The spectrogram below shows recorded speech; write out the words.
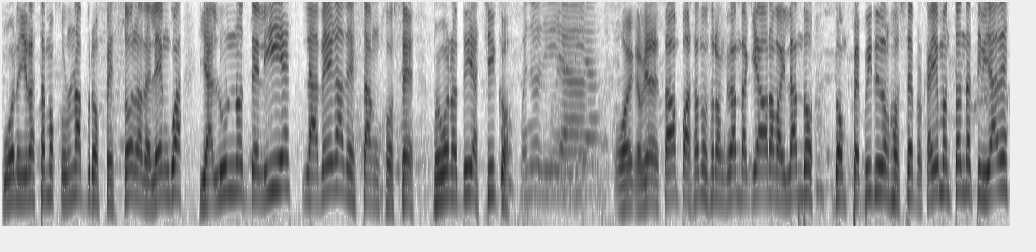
Bueno, y ahora estamos con una profesora de lengua y alumnos del IES La Vega de San José. Muy buenos días, chicos. Buenos días. Oye, que bien, estaban pasándose un grande aquí ahora bailando Don Pepito y Don José, porque hay un montón de actividades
